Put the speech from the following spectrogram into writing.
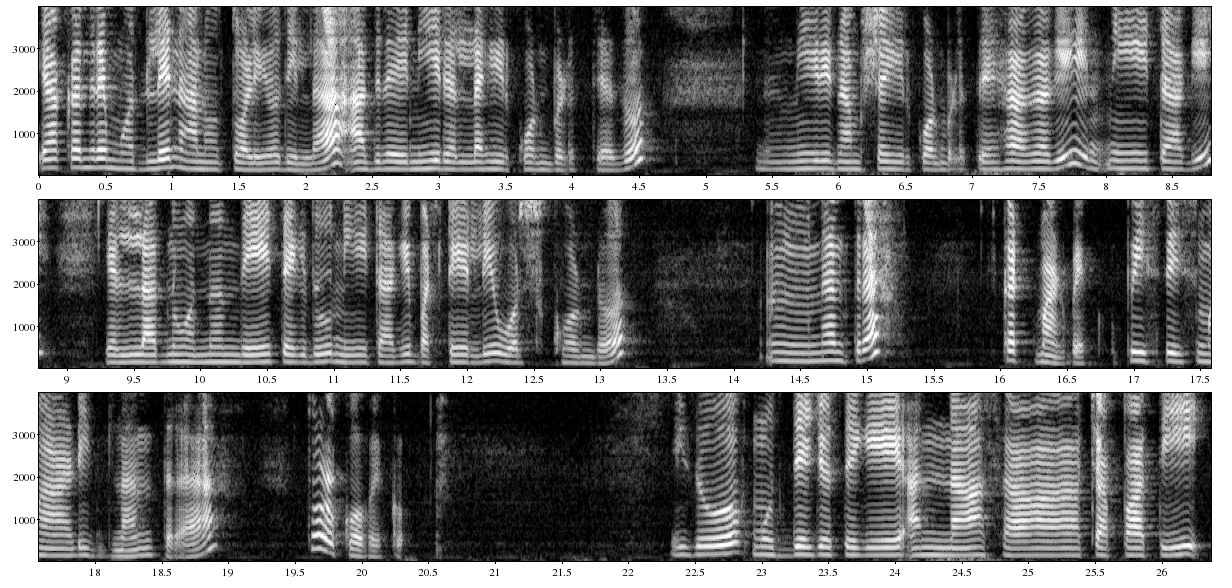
ಯಾಕಂದರೆ ಮೊದಲೇ ನಾನು ತೊಳೆಯೋದಿಲ್ಲ, ಆದರೆ ನೀರೆಲ್ಲ ಹೀರ್ಕೊಂಡು ಬಿಡುತ್ತೆ ಅದು. ನೀರಿನ ಅಂಶ ಹೀರ್ಕೊಂಡ್ಬಿಡುತ್ತೆ. ಹಾಗಾಗಿ ನೀಟಾಗಿ ಎಲ್ಲದನ್ನು ಒಂದೊಂದೇ ತೆಗೆದು ನೀಟಾಗಿ ಬಟ್ಟೆಯಲ್ಲಿ ಒರೆಸ್ಕೊಂಡು ನಂತರ ಕಟ್ ಮಾಡಬೇಕು. ಪೀಸ್ ಪೀಸ್ ಮಾಡಿದ ನಂತರ ತೊಳ್ಕೊಬೇಕು. ಇದು ಮುದ್ದೆ ಜೊತೆಗೆ ಅನ್ನ, ಸಾ, ಚಪಾತಿ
